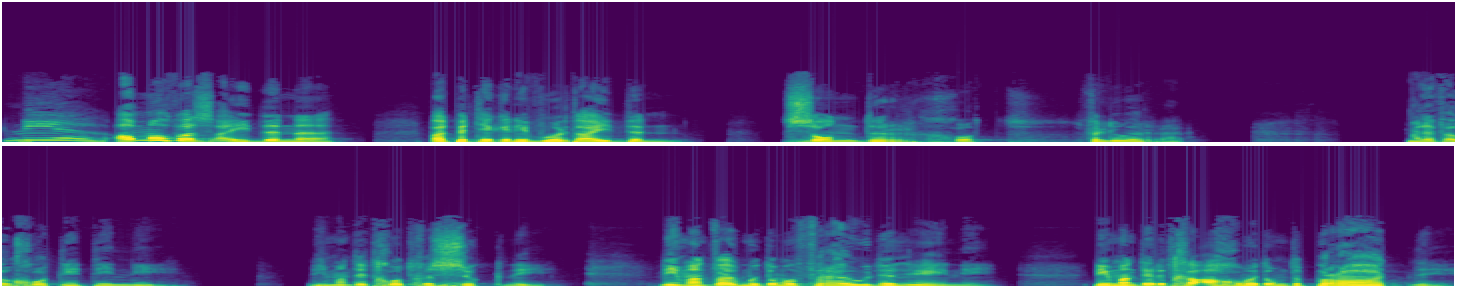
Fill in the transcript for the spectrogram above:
Nee, almal was heidene. Wat beteken die woord heiden? Sonder God. Verlore. Hulle wou God nie dien nie. Niemand het God gesoek nie. Niemand wou met hom 'n verhouding hê nie. Niemand het dit geag om met hom te praat nie.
